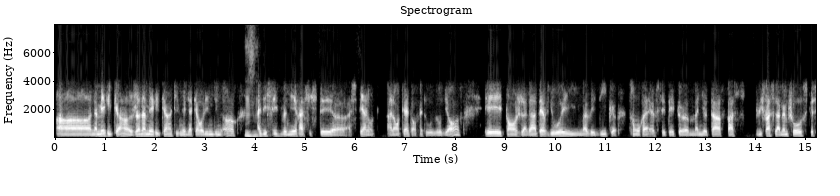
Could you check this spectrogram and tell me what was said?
un Américain, un jeune Américain qui venait de la Caroline du Nord, Mhm. a décidé de venir assister, euh, assister à l'en- à l'enquête, en fait, aux audiences. Et quand je l'avais interviewé, il m'avait dit que son rêve, c'était que Magnotta fasse, lui fasse la même chose que ce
